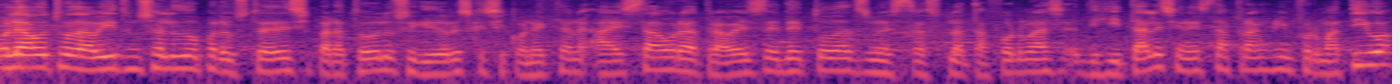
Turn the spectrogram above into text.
Hola Otto David, un saludo para ustedes y para todos los seguidores que se conectan a esta hora a través de, todas nuestras plataformas digitales en esta franja informativa.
